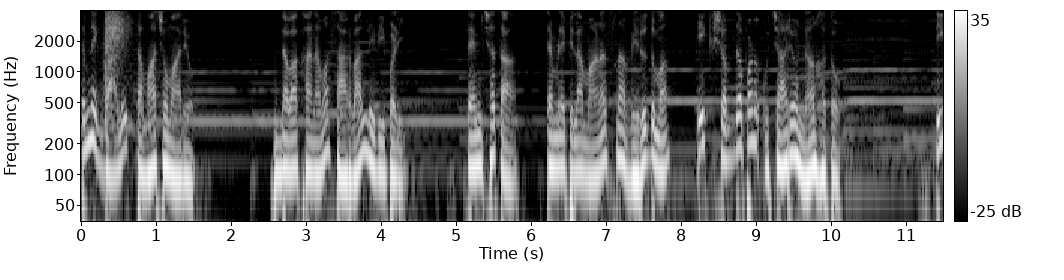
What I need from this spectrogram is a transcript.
તેમને ગાલે તમાચો માર્યો. દવાખાનામાં સારવાર લેવી પડી. તેમ છતાં તેમણે પેલા માણસના વિરુદ્ધમાં એક શબ્દ પણ ઉચ્ચાર્યો ન હતો. તે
